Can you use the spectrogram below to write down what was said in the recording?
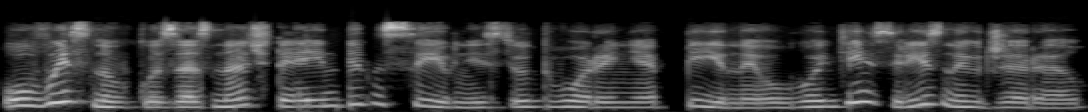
У висновку зазначте інтенсивність утворення піни у воді з різних джерел.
